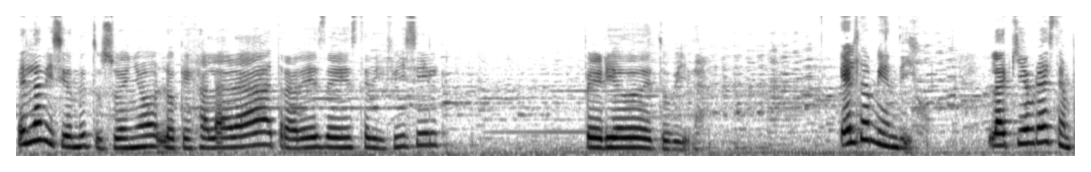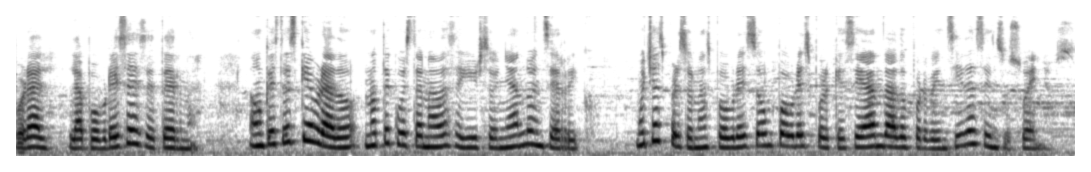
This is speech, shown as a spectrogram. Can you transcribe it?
Es la visión de tu sueño lo que jalará a través de este difícil periodo de tu vida. Él también dijo, la quiebra es temporal, la pobreza es eterna. Aunque estés quebrado, no te cuesta nada seguir soñando en ser rico. Muchas personas pobres son pobres porque se han dado por vencidas en sus sueños.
